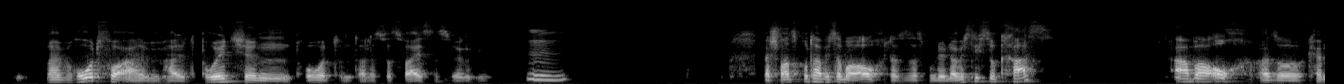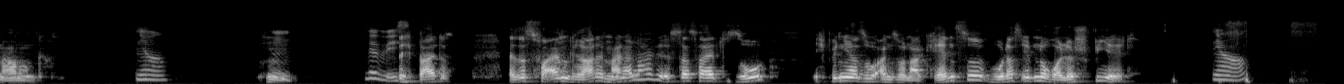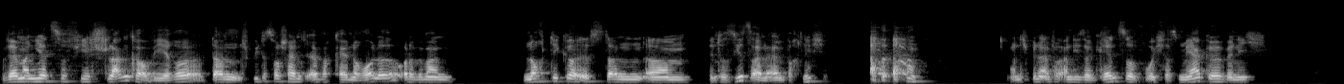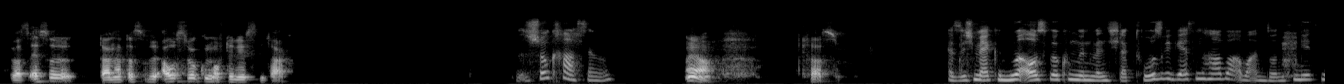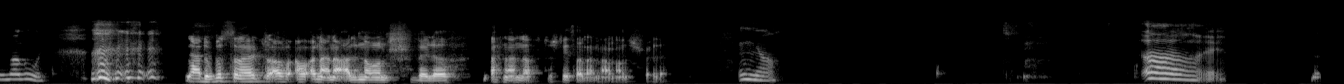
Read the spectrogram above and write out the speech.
bei Brot vor allem halt Brötchen, Brot und alles, was weiß ist irgendwie. Hm. Bei Schwarzbrot habe ich es aber auch, das ist das Problem. Da habe ich es nicht so krass, aber auch, also keine Ahnung. Ja. Hm. Hm. Wer weiß. Ich beides, das ist vor allem gerade in meiner Lage, ist das halt so, ich bin ja so an so einer Grenze, wo das eben eine Rolle spielt. Ja. Wenn man jetzt so viel schlanker wäre, dann spielt das wahrscheinlich einfach keine Rolle. Oder wenn man noch dicker ist, dann ähm, interessiert es einen einfach nicht. Und ich bin einfach an dieser Grenze, wo ich das merke, wenn ich was esse, dann hat das Auswirkungen auf den nächsten Tag. Das ist schon krass, ja. Ja, krass. Also ich merke nur Auswirkungen, wenn ich Laktose gegessen habe, aber ansonsten geht es mir immer gut. Ja, du bist dann halt auf, auf, an einer anderen Schwelle. An einer, du stehst an einer anderen Schwelle. Ja. Oh, ey.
